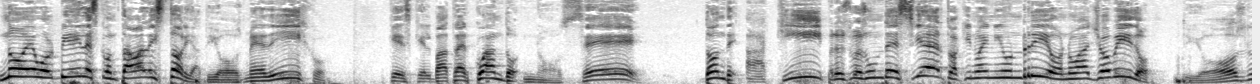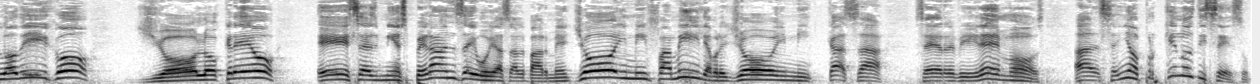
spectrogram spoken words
Noé volvía y les contaba la historia. Dios me dijo que es que Él va a traer. ¿Cuándo? No sé. ¿Dónde? Aquí, pero esto es un desierto, aquí no hay ni un río, no ha llovido. Dios lo dijo, yo lo creo, esa es mi esperanza y voy a salvarme yo y mi familia, pero yo y mi casa serviremos al Señor. ¿Por qué nos dice eso?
